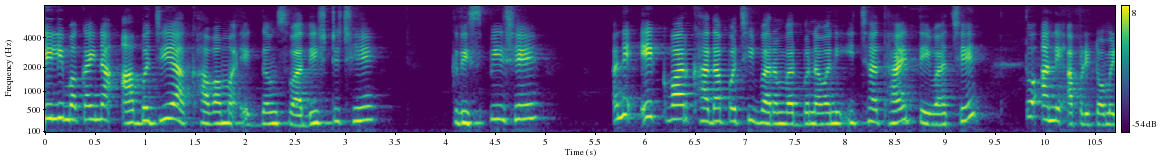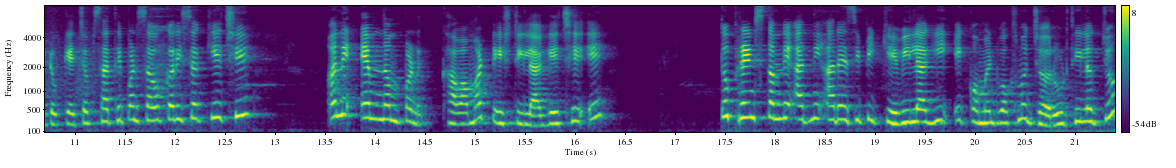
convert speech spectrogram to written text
લીલી મકાઈના આ ભજીયા ખાવામાં એકદમ સ્વાદિષ્ટ છે, ક્રિસ્પી છે અને એકવાર ખાધા પછી વારંવાર બનાવવાની ઈચ્છા થાય તેવા છે. તો આને આપણે ટોમેટો કેચઅપ સાથે પણ સર્વ કરી શકીએ છીએ અને એમનેમ પણ ખાવામાં ટેસ્ટી લાગે છે એ. તો ફ્રેન્ડ્સ, તમને આજની આ રેસીપી કેવી લાગી એ કોમેન્ટ બોક્સમાં જરૂરથી લખજો.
